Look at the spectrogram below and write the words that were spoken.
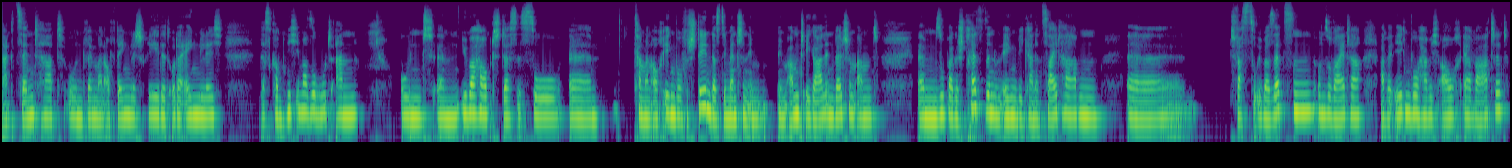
Akzent hat und wenn man auf Englisch redet oder Englisch, das kommt nicht immer so gut an. Und ähm, überhaupt, das ist so, äh, kann man auch irgendwo verstehen, dass die Menschen im, im Amt, egal in welchem Amt, ähm, super gestresst sind und irgendwie keine Zeit haben, äh, was zu übersetzen und so weiter. Aber irgendwo habe ich auch erwartet,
